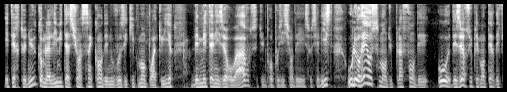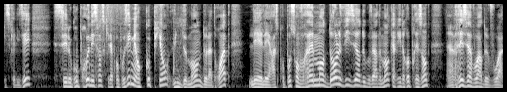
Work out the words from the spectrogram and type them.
été retenus, comme la limitation à 5 ans des nouveaux équipements pour accueillir des méthaniseurs au Havre, c'est une proposition des socialistes, ou le rehaussement du plafond des des heures supplémentaires défiscalisées. C'est le groupe Renaissance qui l'a proposé, mais en copiant une demande de la droite. Les LR à ce propos sont vraiment dans le viseur du gouvernement car ils représentent un réservoir de voix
